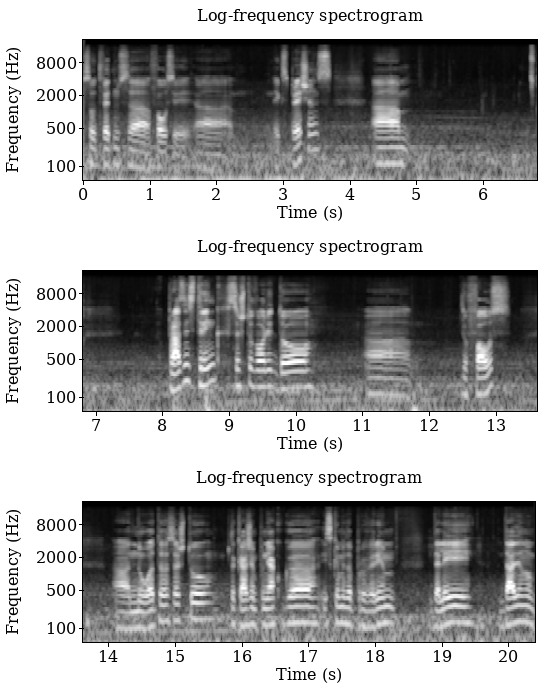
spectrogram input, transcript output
съответно са false uh, expressions. Uh, празен string също води до uh, до false. Uh, нулата също, да кажем понякога искаме да проверим дали дадено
